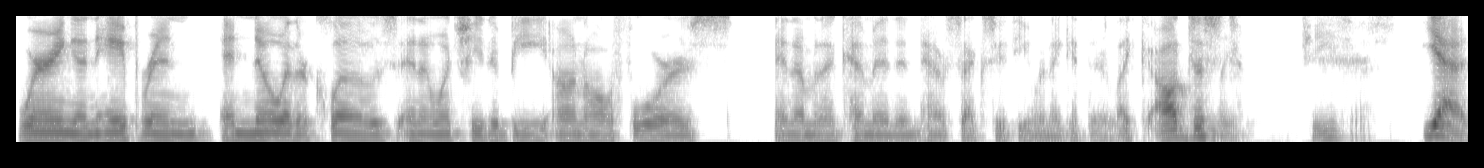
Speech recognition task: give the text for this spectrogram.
wearing an apron and no other clothes and I want you to be on all fours and I'm going to come in and have sex with you when I get there. Like I'll just Holy Jesus. yeah,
